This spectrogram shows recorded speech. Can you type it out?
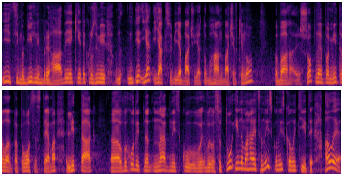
і ці мобільні бригади, які я так розумію. Я, як собі я бачу, я Топган бачив кіно. Щоб не помітила ППО система, літак. е, Виходить на наднизьку в- висоту і намагається низько-низько летіти. Але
